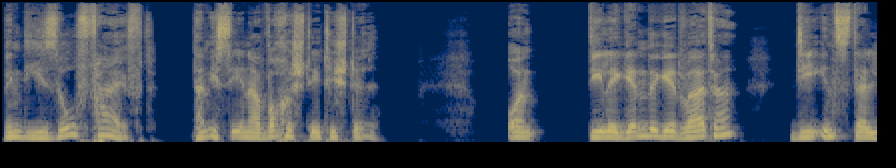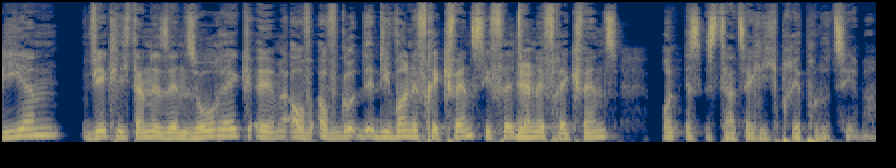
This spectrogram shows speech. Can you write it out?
Wenn die so pfeift, dann ist sie in einer Woche steht die still. Und die Legende geht weiter. Die installieren wirklich dann eine Sensorik, äh, auf, auf, die wollen eine Frequenz, die filtern ja. eine Frequenz und es ist tatsächlich reproduzierbar.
